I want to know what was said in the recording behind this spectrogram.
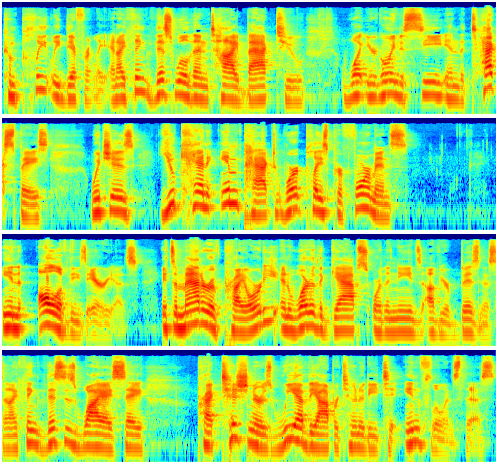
completely differently. And I think this will then tie back to what you're going to see in the tech space, which is you can impact workplace performance in all of these areas. It's a matter of priority and what are the gaps or the needs of your business. And I think this is why I say practitioners, we have the opportunity to influence this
